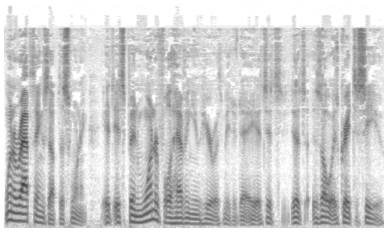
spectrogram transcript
want to wrap things up this morning. It, has been wonderful having you here with me today. It's, it's, it's, it's, always great to see you.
